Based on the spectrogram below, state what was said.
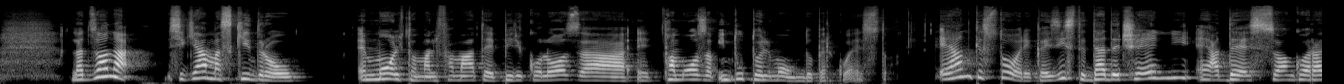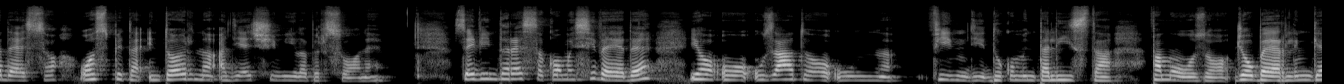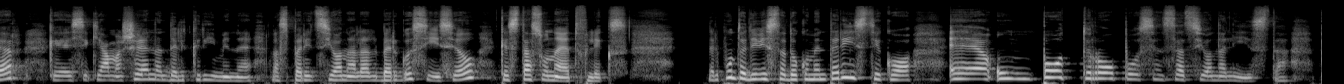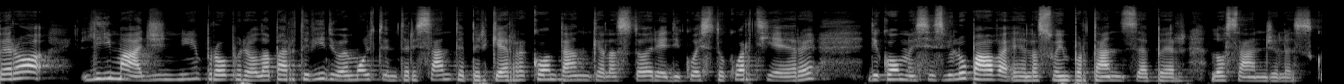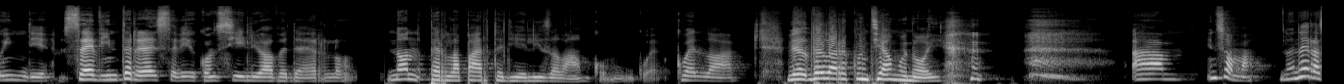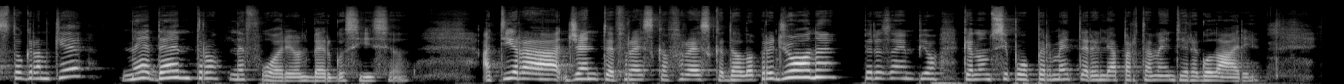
La zona si chiama Skid Row, è molto malfamata e pericolosa e famosa in tutto il mondo per questo è anche storica, esiste da decenni e adesso, ancora adesso, ospita intorno a 10.000 persone. Se vi interessa come si vede, io ho usato un film di documentalista famoso Joe Berlinger che si chiama Scena del crimine, la sparizione all'albergo Cecil che sta su Netflix dal punto di vista documentaristico è un po' troppo sensazionalista, però le immagini, proprio la parte video è molto interessante perché racconta anche la storia di questo quartiere, di come si sviluppava e la sua importanza per Los Angeles. Quindi se vi interessa vi consiglio a vederlo. Non per la parte di Elisa Lam comunque, quella ve, ve la raccontiamo noi. Uh, insomma, non era sto granché né dentro né fuori albergo Sicil. Attira gente fresca fresca dalla prigione, per esempio, che non si può permettere gli appartamenti regolari.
